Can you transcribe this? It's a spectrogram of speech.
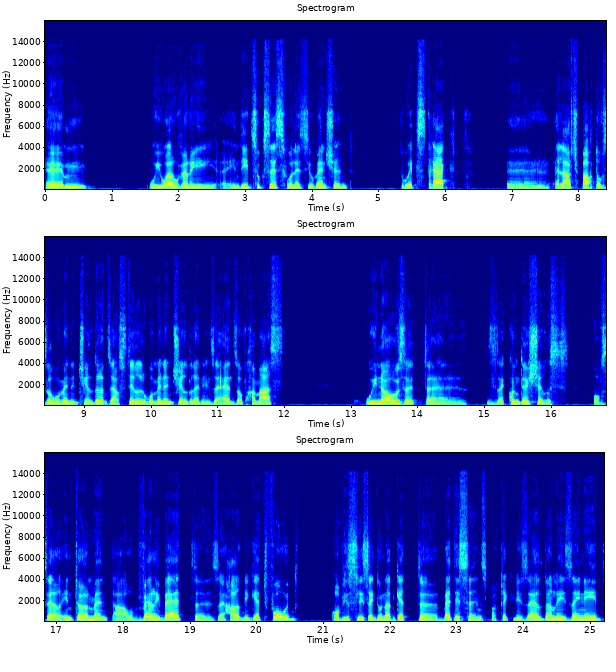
Um, we were very, uh, indeed, successful, as you mentioned, to extract uh, a large part of the women and children. There are still women and children in the hands of Hamas. We know that uh, the conditions of their internment are very bad. Uh, they hardly get food. Obviously, they do not get uh, medicines, particularly the elderly they need.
